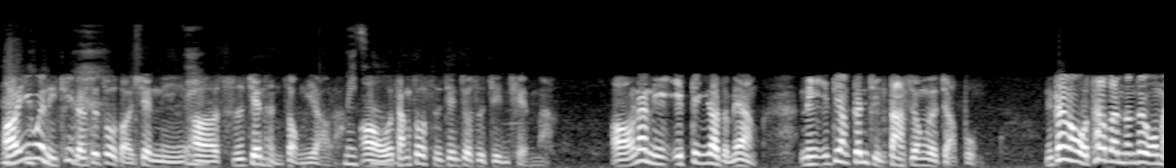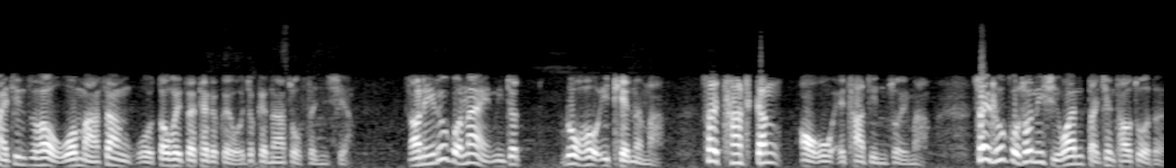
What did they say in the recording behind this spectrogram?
哦，因为你既然是做短线，你 对呃时间很重要啦没。错哦，我常说时间就是金钱嘛。哦，那你一定要怎么样？你一定要跟紧大师兄的脚步。你看到我操盘团队，我买进之后，我马上我都会在 Telegram 我就跟他做分享。哦，你如果那你就落后一天了嘛，所以差刚哦，我也差金追嘛。所以如果说你喜欢短线操作的，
